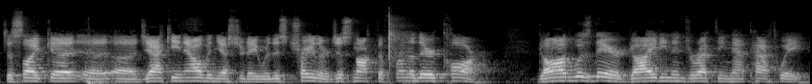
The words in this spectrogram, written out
just like uh, uh, uh, Jackie and Alvin yesterday, where this trailer just knocked the front of their car. God was there guiding and directing that pathway.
